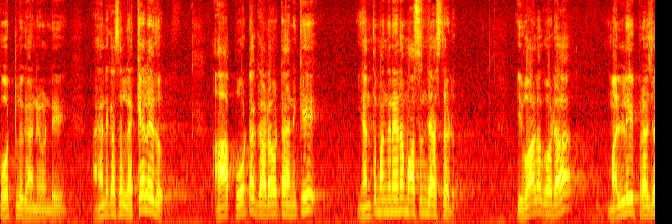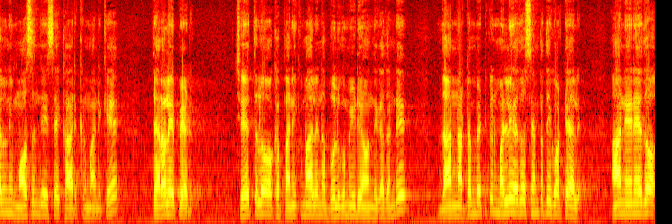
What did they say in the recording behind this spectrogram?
కోర్టులు కానివ్వండి ఆయనకు అసలు లెక్కే లేదు. ఆ పూట గడవటానికి ఎంతమందినైనా మోసం చేస్తాడు. ఇవాళ కూడా మళ్ళీ ప్రజల్ని మోసం చేసే కార్యక్రమానికే తెరలేపాడు. చేతిలో ఒక పనికి మాలిన బొలుగు మీడియా ఉంది కదండి దాన్ని అడ్డం పెట్టుకుని మళ్ళీ ఏదో సింపతి కొట్టేయాలి. "ఆ, నేనేదో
